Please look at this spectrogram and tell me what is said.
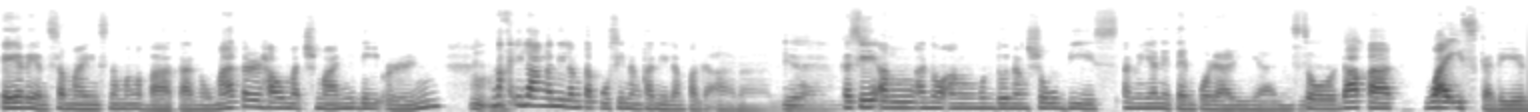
parents sa minds ng mga bata no matter how much money they earn Mm-mm. na kailangan nilang tapusin ang kanilang pag-aaral. Yeah. Kasi ang ano ang mundo ng showbiz, ano yan eh temporary yan. So dapat wise ka din.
